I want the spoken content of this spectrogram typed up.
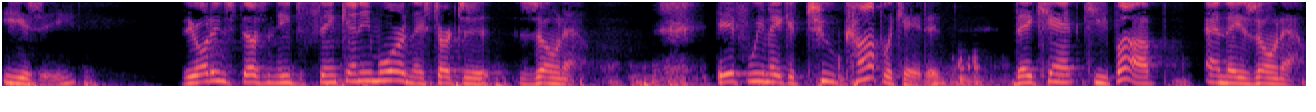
easy, the audience doesn't need to think anymore and they start to zone out. If we make it too complicated, they can't keep up and they zone out.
